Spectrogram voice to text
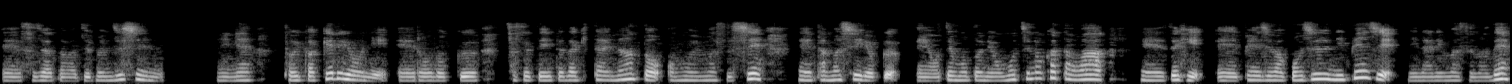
えー、スジャータは自分自身にね、問いかけるように、えー、朗読させていただきたいなと思いますし、えー、魂力、えー、お手元にお持ちの方は、えぜひ、えページは52ページになりますので、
